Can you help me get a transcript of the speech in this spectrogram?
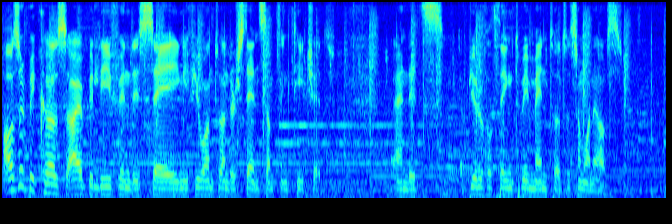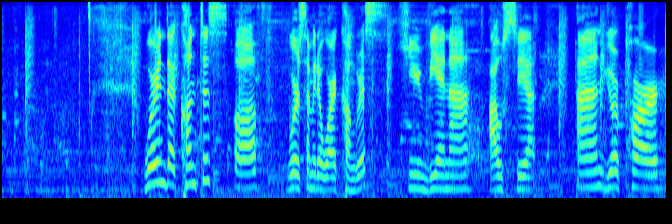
Also, because I believe in this saying if you want to understand something, teach it. And it's a beautiful thing to be mentor to someone else. We're in the contest of World Summit Award Congress here in Vienna, Austria, and you're part,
